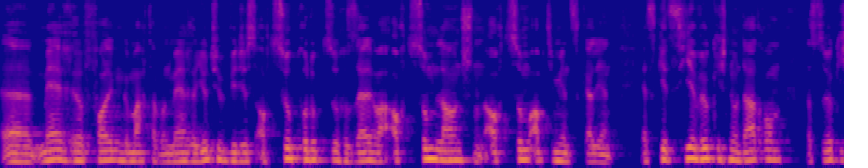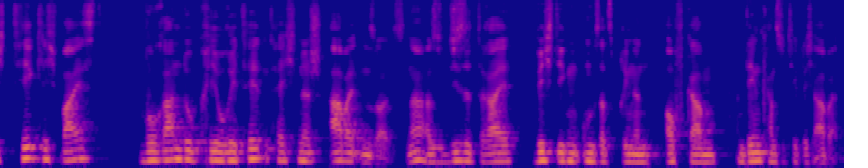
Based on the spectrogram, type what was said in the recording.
äh, mehrere Folgen gemacht habe und mehrere YouTube-Videos auch zur Produktsuche selber, auch zum Launchen und auch zum Optimieren, Skalieren. Jetzt geht es hier wirklich nur darum, dass du wirklich täglich weißt, woran du prioritätentechnisch arbeiten sollst. Ne? Also diese drei wichtigen umsatzbringenden Aufgaben, an denen kannst du täglich arbeiten.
